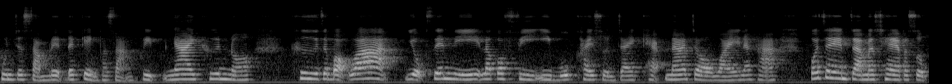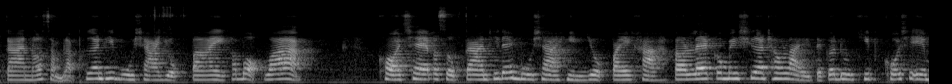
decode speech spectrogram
คุณจะสำเร็จและเก่งภาษาอังกฤษง่ายขึ้นเนาะคือจะบอกว่าหยกเส้นนี้แล้วก็ฟรีอีบุ๊กใครสนใจแคปหน้าจอไว้นะคะโค้ชเจมจะมาแชร์ประสบการณ์เนาะสำหรับเพื่อนที่บูชาหยกไปเขาบอกว่า ขอแชร์ประสบการณ์ที่ได้บูชาหินหยกไปค่ะ ตอนแรกก็ไม่เชื่อเท่าไหร่ แต่ก็ดูคลิปโคชเอม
